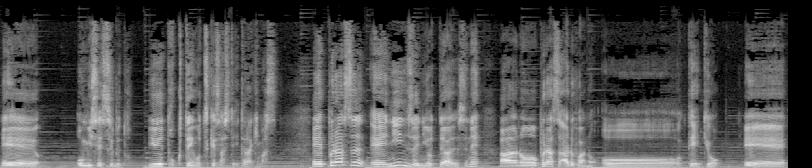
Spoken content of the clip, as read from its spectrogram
えー、お見せするという特典を付けさせていただきます。えー、プラス、えー、人数によってはですね、あの、プラスアルファの、提供、え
